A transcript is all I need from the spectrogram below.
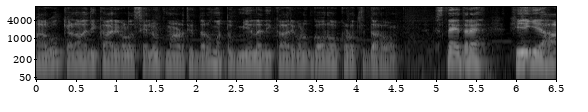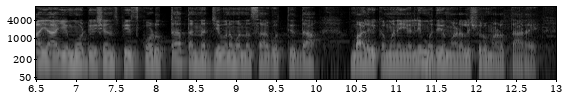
ಹಾಗೂ ಕೆಳ ಅಧಿಕಾರಿಗಳು ಸೆಲ್ಯೂಟ್ ಮಾಡುತ್ತಿದ್ದರು ಮತ್ತು ಮೇಲಧಿಕಾರಿಗಳು ಗೌರವ ಕೊಡುತ್ತಿದ್ದರು. ಸ್ನೇಹಿತರೆ, ಹೀಗೆ ಹಾಯಾಗಿ ಮೋಟಿವೇಶನ್ ಸ್ಪೀಚ್ ಕೊಡುತ್ತಾ ತನ್ನ ಜೀವನವನ್ನು ಸಾಗುತ್ತಿದ್ದ ಮಾಳವಿಕ ಮನೆಯಲ್ಲಿ ಮದುವೆ ಮಾಡಲು ಶುರು ಮಾಡುತ್ತಾರೆ.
